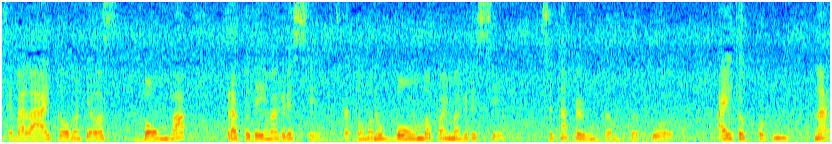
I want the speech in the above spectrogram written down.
Você vai lá e toma aquelas bomba para poder emagrecer. Você tá tomando bomba para emagrecer. Você tá perguntando pro teu corpo? Aí teu corpo, né?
